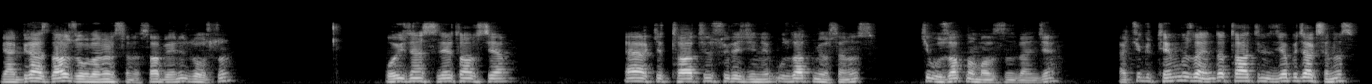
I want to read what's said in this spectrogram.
Yani biraz daha zorlanırsınız. Haberiniz olsun. O yüzden size tavsiyem eğer ki tatil sürecini uzatmıyorsanız ki uzatmamalısınız bence. Ya çünkü Temmuz ayında tatilinizi yapacaksınız.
